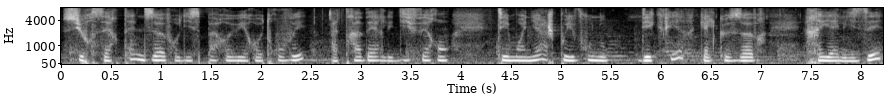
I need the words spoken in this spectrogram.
sur certaines œuvres disparues et retrouvées à travers les différents témoignages, pouvez-vous nous décrire quelques œuvres réalisées?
